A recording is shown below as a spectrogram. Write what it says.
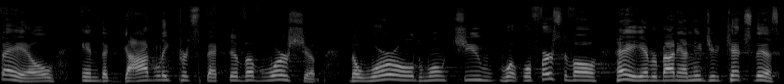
fail in the godly perspective of worship. The world wants you, well, first of all, hey, everybody, I need you to catch this.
